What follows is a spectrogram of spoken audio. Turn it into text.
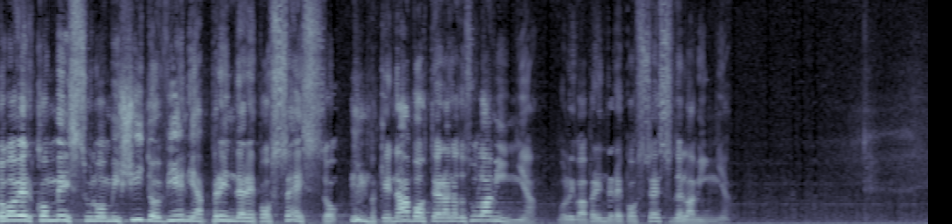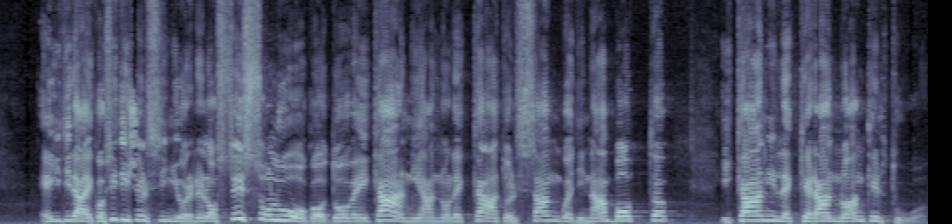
Dopo aver commesso un omicidio vieni a prendere possesso, che Nabot era andato sulla vigna voleva prendere possesso della vigna. E gli dirai, così dice il Signore, nello stesso luogo dove i cani hanno leccato il sangue di Nabot, i cani leccheranno anche il tuo.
